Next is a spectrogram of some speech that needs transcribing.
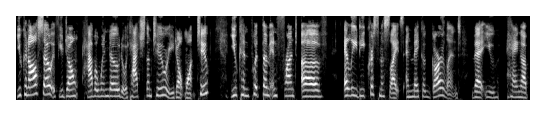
You can also, if you don't have a window to attach them to or you don't want to, you can put them in front of LED Christmas lights and make a garland that you hang up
